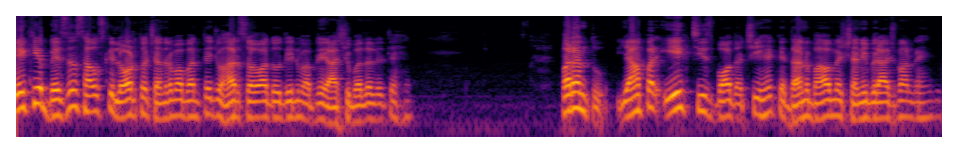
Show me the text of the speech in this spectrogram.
देखिए बिज़नेस हाउस के लॉर्ड तो चंद्रमा बनते हैं, जो हर सवा दो दिन में अपनी राशि बदल देते हैं। परंतु, यहाँ पर एक चीज़ बहुत अच्छी है कि धन भाव में शनि विराजमान रहेंगे।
